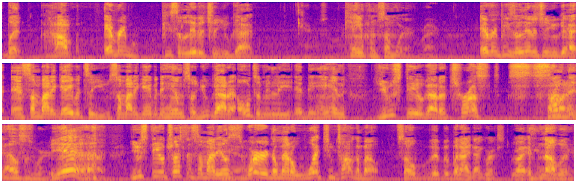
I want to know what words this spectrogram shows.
But how every piece of literature you got Came from somewhere. came from somewhere. Every piece of literature you got, and somebody gave it to you. Somebody gave it to him, so you gotta ultimately, at the end, you still gotta trust s- Somebody else's word. Yeah. you still trusting somebody else's Yeah. word no matter what you talking about. So, but, but- but I digress, right? Yeah, no, but yeah.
